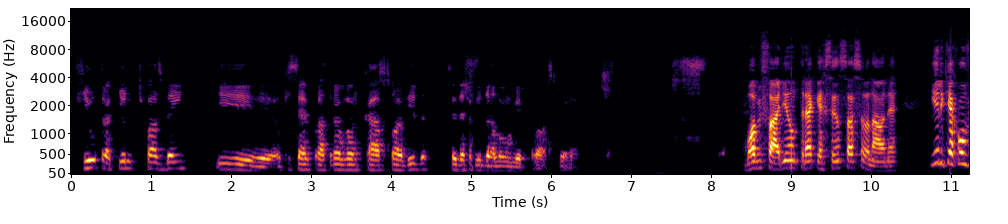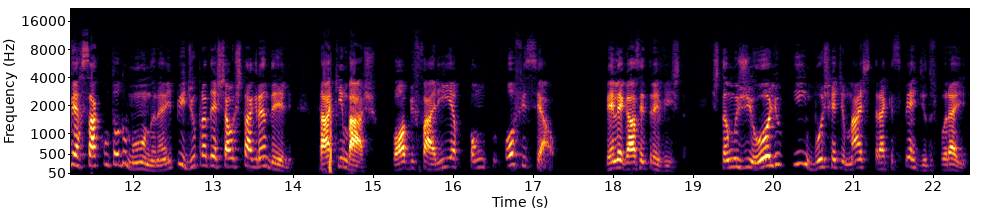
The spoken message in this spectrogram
filtra aquilo que te faz bem e o que serve para atravancar a sua vida, você deixa a vida longa e próspera. Bob Faria é um tracker sensacional, né? E ele quer conversar com todo mundo, né? E pediu para deixar o Instagram dele. Tá aqui embaixo, bobfaria.oficial. Bem legal essa entrevista. Estamos de olho e em busca de mais trackers perdidos por aí.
